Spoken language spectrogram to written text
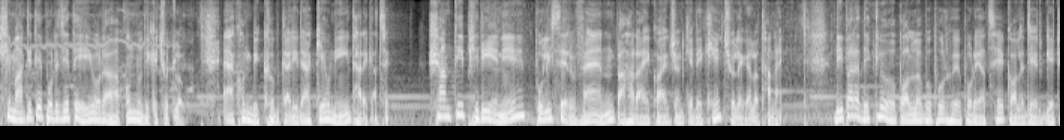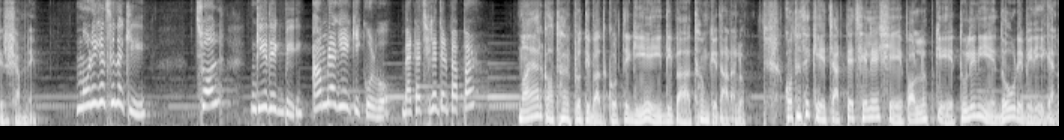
সে মাটিতে পড়ে যেতেই ওরা অন্যদিকে ছুটল। এখন বিক্ষোভকারীরা কেউ নেই ধারে কাছে। শান্তি ফিরিয়ে এনে পুলিশের ভ্যান পাহারায় কয়েকজনকে রেখে চলে গেল থানায়। দীপারা দেখল পল্লব উপর হয়ে পড়ে আছে কলেজের গেটের সামনে। মরে গেছে নাকি? চল গিয়ে দেখবি। আমরা গিয়ে কি করব? বেটা ছেলেদের ব্যাপার? মায়ার কথার প্রতিবাদ করতে গিয়েই দীপা থমকে দাঁড়াল। কোথা থেকে চারটে ছেলে এসে পল্লবকে তুলে নিয়ে দৌড়ে বেরিয়ে গেল।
